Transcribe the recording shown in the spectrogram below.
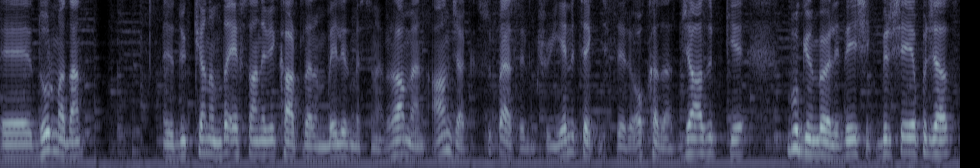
e, durmadan e, dükkanımda efsanevi kartların belirmesine rağmen ancak Supercell'in şu yeni teklifleri o kadar cazip ki bugün böyle değişik bir şey yapacağız.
